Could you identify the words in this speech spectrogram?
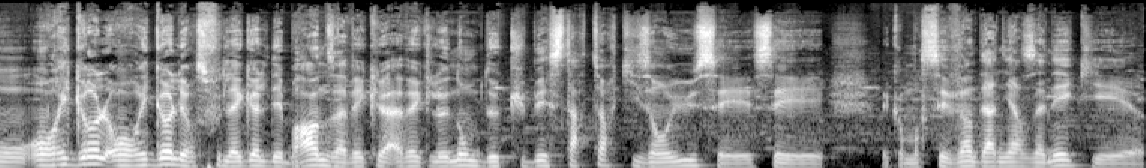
on- rigole, on rigole et on se fout de la gueule des Browns avec avec le nombre de QB starters qu'ils ont eu ces ces comment ces 20 dernières années qui est euh,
